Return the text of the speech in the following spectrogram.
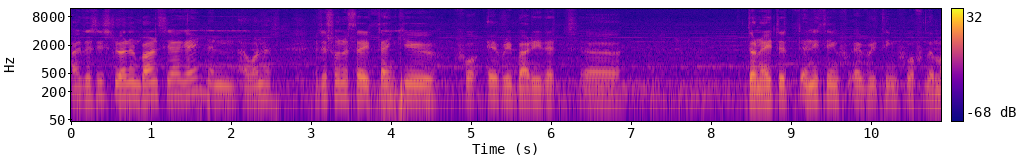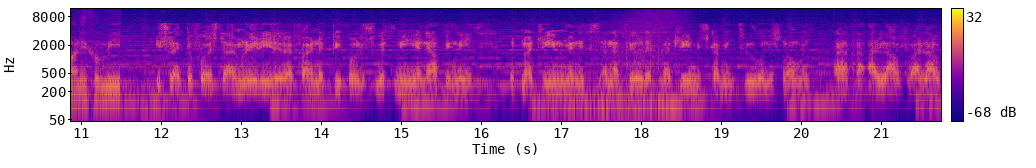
Hi, this is Llewellyn Barnes here again, and I want to, I just want to say thank you for everybody that uh, donated anything, everything for, the money for me. It's like the first time really that I find that people is with me and helping me with my dream, and it's and I feel that my dream is coming true on this moment. I, I, I love I love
